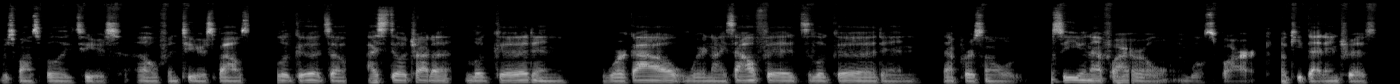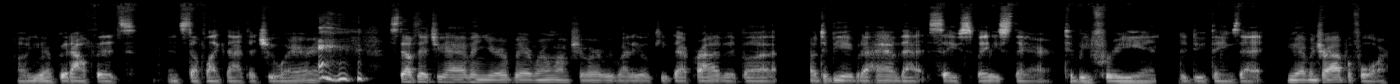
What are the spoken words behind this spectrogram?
responsibility to yourself and to your spouse look good. So I still try to look good and work out, wear nice outfits, look good, and that person will see you in that fire and will spark. Know, keep that interest. Uh, you have good outfits and stuff like that that you wear, and stuff that you have in your bedroom. I'm sure everybody will keep that private, but uh, to be able to have that safe space there to be free and to do things that you haven't tried before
